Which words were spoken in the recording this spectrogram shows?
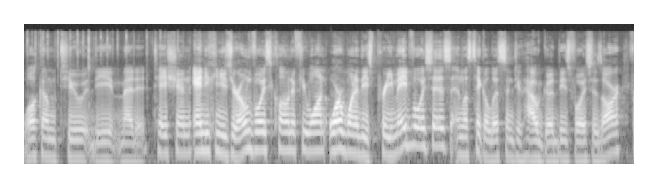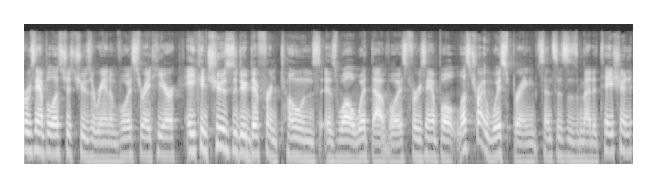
Welcome to the meditation. And you can use your own voice clone if you want, or one of these pre-made voices, and let's take a listen to how good these voices are. For example, let's just choose a random voice right here, and you can choose to do different tones as well with that voice. For example, let's try whispering, since this is a meditation,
